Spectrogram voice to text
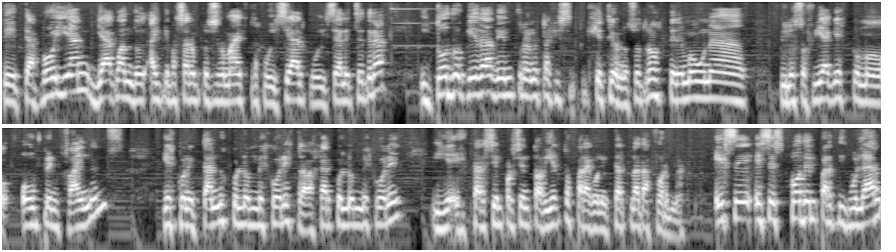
te, te, apoyan ya cuando hay que pasar un proceso más extrajudicial, judicial, etcétera, y todo queda dentro de nuestra gestión. Nosotros tenemos una filosofía que es como Open Finance, que es conectarnos con los mejores, trabajar con los mejores y estar 100% abiertos para conectar plataformas. Ese, ese spot en particular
